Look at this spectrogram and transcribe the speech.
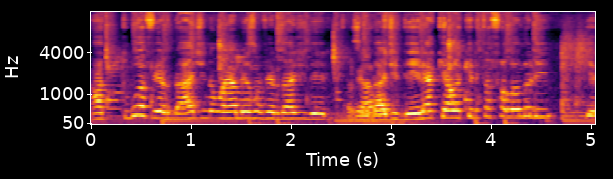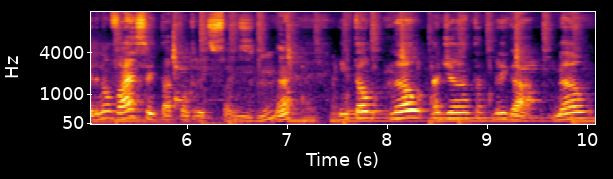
a tua verdade não é a mesma verdade dele. A Exato. verdade dele é aquela que ele tá falando ali. E ele não vai aceitar contradições, Uhum. né? Então, não adianta brigar. Não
